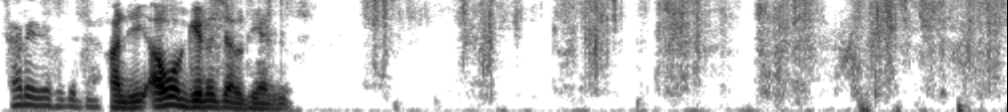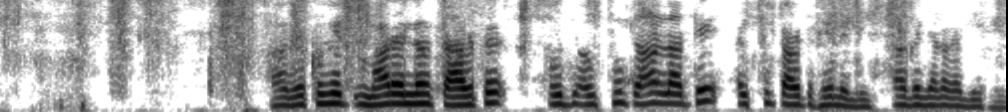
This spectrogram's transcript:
ਸਾਰੇ ਦੇਖੋ ਕਿਦਾਂ। ਹਾਂਜੀ ਆਓ ਅੱਗੇ ਨੂੰ ਚੱਲਦੇ ਹਾਂ ਜੀ। ਆ ਵੇਖੋ ਕਿ ਮਾਰੇ ਲੋ ਤਾਕਤ ਉੱਥੋਂ ਟਾਣ ਲੱਗ ਕੇ ਇੱਥੋਂ ਤਾਕਤ ਫੇਰ ਲੈ ਲਈ ਅੱਗੇ ਜਾਣਾ ਲੱਗੇ ਫੇਰ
